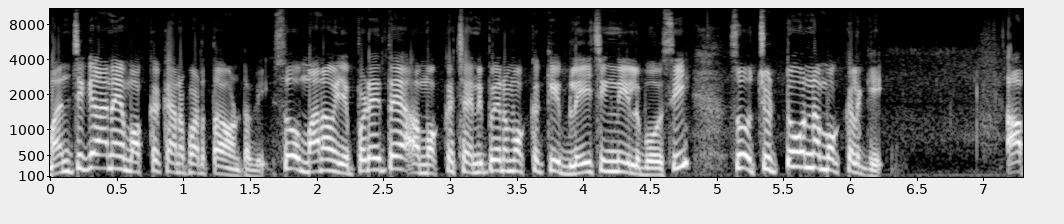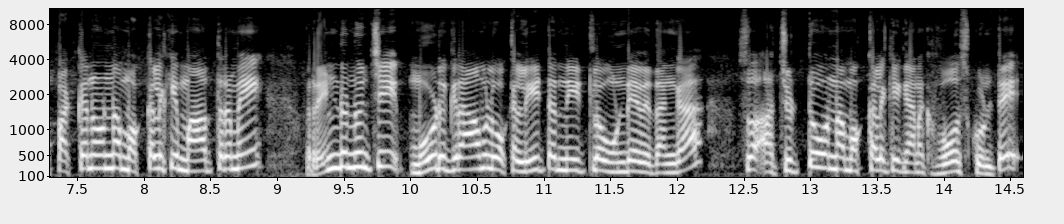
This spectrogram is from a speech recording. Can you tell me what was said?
మంచిగానే మొక్క కనపడతా ఉంటుంది. సో మనం ఎప్పుడైతే ఆ మొక్క చనిపోయిన మొక్కకి బ్లీచింగ్ నీళ్ళు పోసి సో చుట్టూ ఉన్న మొక్కలకి ఆ పక్కన ఉన్న మొక్కలకి మాత్రమే రెండు నుంచి మూడు గ్రాములు ఒక లీటర్ నీటిలో ఉండే విధంగా సో ఆ చుట్టూ ఉన్న మొక్కలకి కనుక పోసుకుంటే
